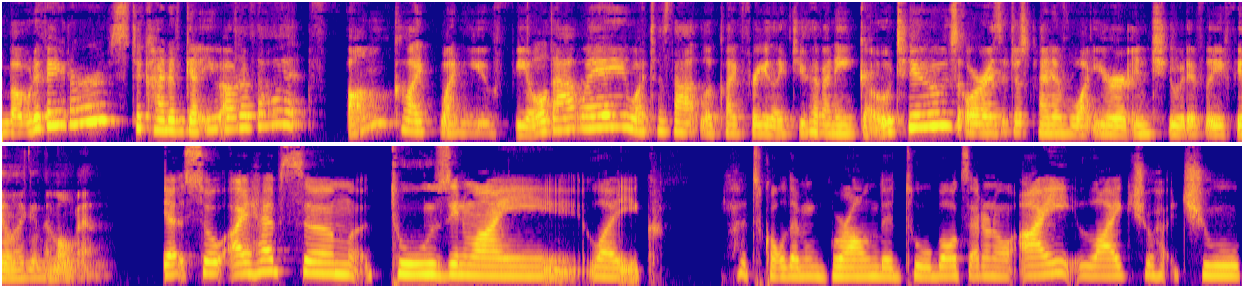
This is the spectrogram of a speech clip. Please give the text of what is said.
motivators to kind of get you out of that funk? Like when you feel that way, what does that look like for you? Like, do you have any go tos or is it just kind of what you're intuitively feeling in the moment? Yeah, so I have some tools in my like let's call them grounded toolbox. I don't know. I like to to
